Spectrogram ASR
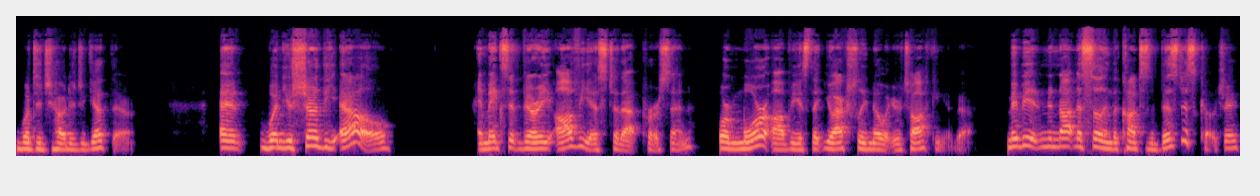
What did you, how did you get there? And when you share the L, it makes it very obvious to that person, or more obvious that you actually know what you're talking about. Maybe not necessarily in the context of business coaching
